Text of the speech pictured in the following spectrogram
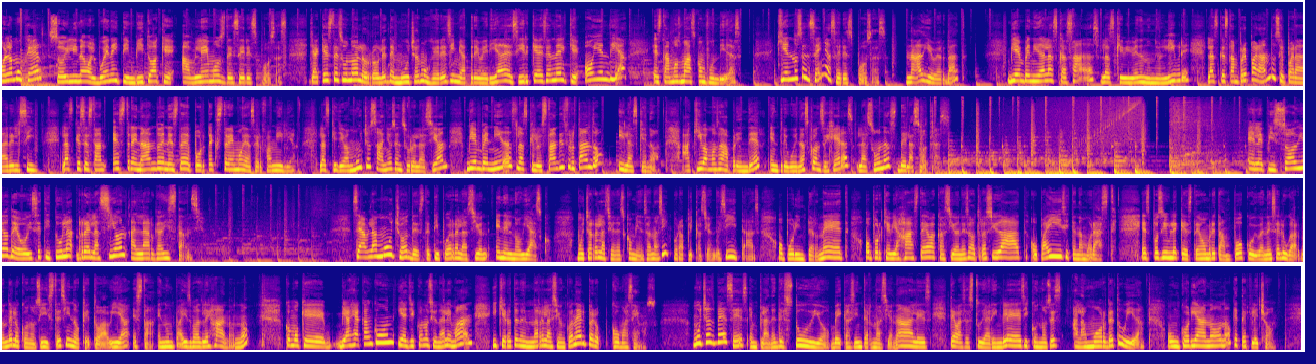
Hola mujer, soy Lina Balbuena y te invito a que hablemos de ser esposas, ya que este es uno de los roles de muchas mujeres y me atrevería a decir que es en el que hoy en día estamos más confundidas. ¿Quién nos enseña a ser esposas? Nadie, ¿verdad? Bienvenida las casadas, las que viven en unión libre, las que están preparándose para dar el sí, las que se están estrenando en este deporte extremo de hacer familia, las que llevan muchos años en su relación, bienvenidas las que lo están disfrutando y las que no. Aquí vamos a aprender entre buenas consejeras las unas de las otras. El episodio de hoy se titula Relación a larga distancia. Se habla mucho de este tipo de relación en el noviazgo. Muchas relaciones comienzan así, por aplicación de citas, o por internet, o porque viajaste de vacaciones a otra ciudad o país y te enamoraste. Es posible que este hombre tampoco viva en ese lugar donde lo conociste, sino que todavía está en un país más lejano, ¿no? Como que viaje a Cancún y allí conocí un alemán y quiero tener una relación con él, pero ¿cómo hacemos? Muchas veces en planes de estudio, becas internacionales, te vas a estudiar inglés y conoces al amor de tu vida, un coreano, ¿no? Que te flechó.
